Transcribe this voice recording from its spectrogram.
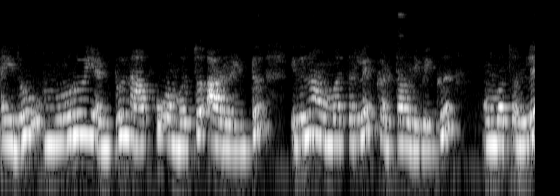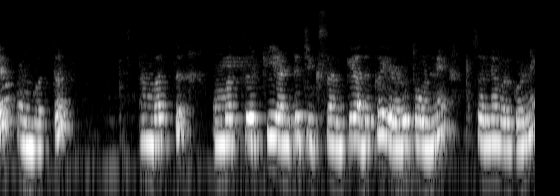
ಐದು, ಮೂರು, ಎಂಟು, ನಾಲ್ಕು, ಒಂಬತ್ತು, ಆರು, ಎಂಟು. ಇದನ್ನು ಒಂಬತ್ತರಲ್ಲೇ ಕಡ್ತ ಹೊಡಿಬೇಕು ಒಂಬತ್ತೊಂದಲೇ ಒಂಬತ್ತು. ಒಂಬತ್ತು, ಒಂಬತ್ತರಕ್ಕೆ ಎಂಟು ಚಿಕ್ಕ ಸಂಖ್ಯೆ, ಅದಕ್ಕೆ ಎರಡು ತೊಗೊಂಡು ಸೊನ್ನೆ ಬರ್ಕೊಂಡು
